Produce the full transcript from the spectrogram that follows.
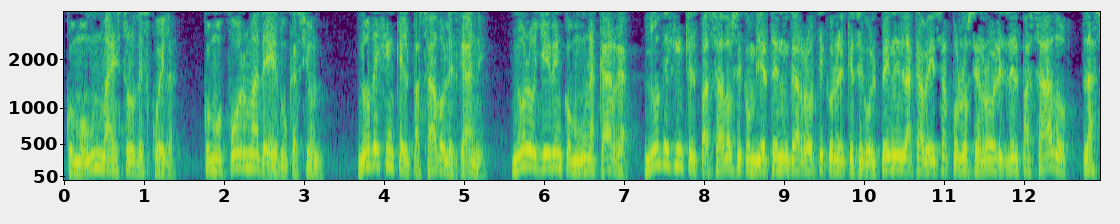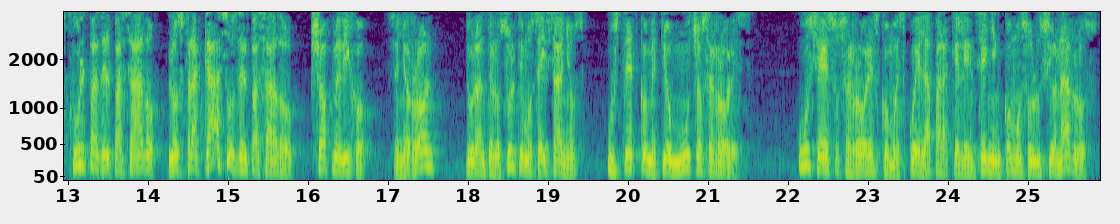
como un maestro de escuela, como forma de educación. No dejen que el pasado les gane. No lo lleven como una carga. No dejen que el pasado se convierta en un garrote con el que se golpeen en la cabeza por los errores del pasado, las culpas del pasado, los fracasos del pasado. Schoff me dijo, Señor Ron, durante los últimos seis años, usted cometió muchos errores. Use esos errores como escuela para que le enseñen cómo solucionarlos.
